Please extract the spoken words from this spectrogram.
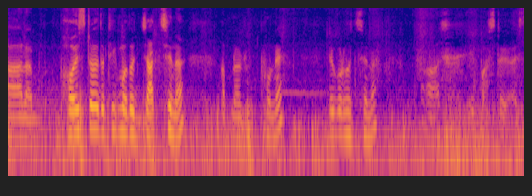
আর ভয়েসটা হয়তো ঠিক মতো যাচ্ছে না আপনার ফোনে রেকর্ড হচ্ছে না। আর এই পাঁচটা গাইস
